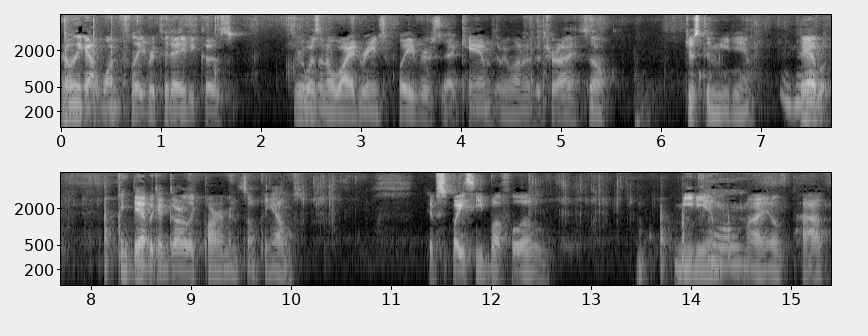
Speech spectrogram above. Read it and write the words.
I only got one flavor today because there wasn't a wide range of flavors at Cam's that we wanted to try. So just a medium. They have, I think they have like a garlic parm and something else. They have spicy buffalo, medium, Yeah. mild, hot.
